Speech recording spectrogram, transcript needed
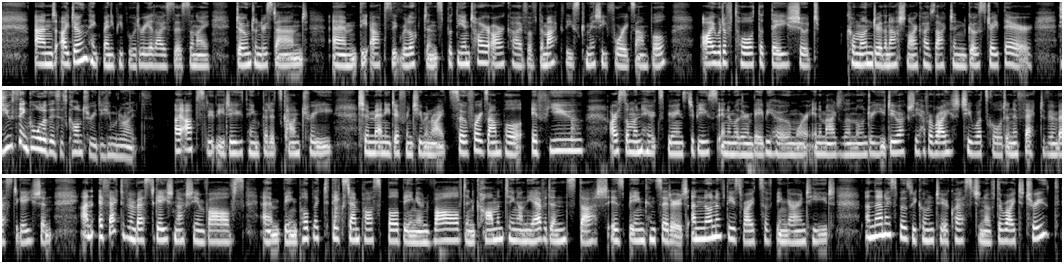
And I don't think many people would realise this, and I don't understand um, the absolute reluctance. But the entire archive of the McAleese Committee, for example, I would have thought that they should come under the National Archives Act and go straight there. Do you think all of this is contrary to human rights? I absolutely do think that it's contrary to many different human rights. So, for example, if you are someone who experienced abuse in a mother and baby home or in a Magdalen laundry, you do actually have a right to what's called an effective investigation. And effective investigation actually involves um, being public to the extent possible, being involved in commenting on the evidence that is being considered. And none of these rights have been guaranteed. And then I suppose we come to a question of the right to truth.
